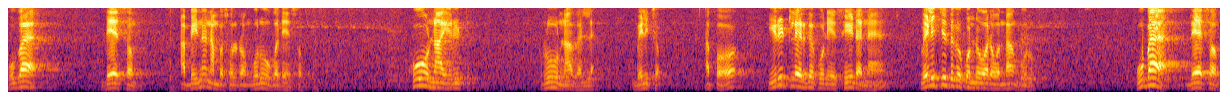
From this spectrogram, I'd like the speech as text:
உப தேசம் அப்படின்னு நம்ம சொல்கிறோம் குரு உபதேசம். கூனா இருட்டு. ரூனா வெள்ளை. வெளிச்சம். அப்போது இருட்டில் இருக்கக்கூடிய சீடனை வெளிச்சத்துக்கு கொண்டு வரவன் தான் குரு. உப தேசம்.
